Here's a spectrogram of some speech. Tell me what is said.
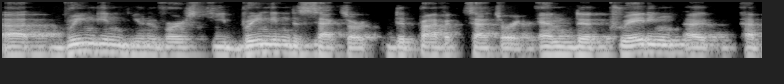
uh, bringing university, bringing the sector, the private sector, and uh, creating a, a,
